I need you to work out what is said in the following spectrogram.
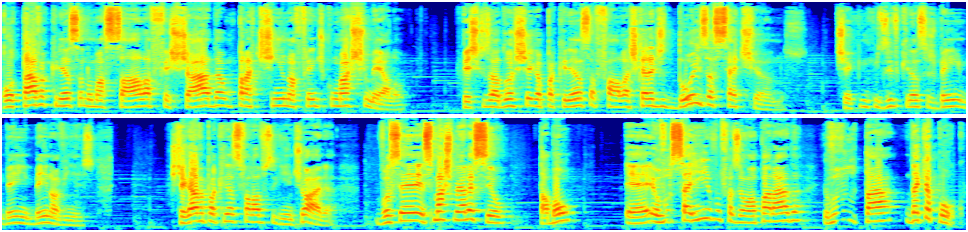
botava a criança numa sala fechada um pratinho na frente com marshmallow pesquisador chega para a criança fala acho que era de 2 a 7 anos tinha inclusive crianças bem bem bem novinhas chegava pra criança e falava o seguinte: olha, você, esse marshmallow é seu, tá bom? É, eu vou sair, vou fazer uma parada, eu vou voltar daqui a pouco.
